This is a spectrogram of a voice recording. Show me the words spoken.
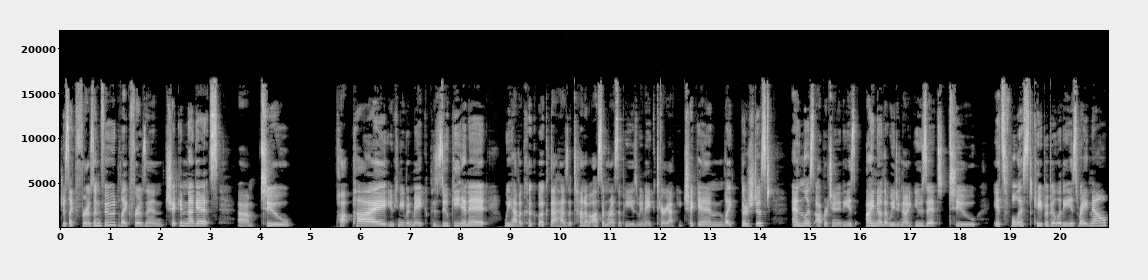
just like frozen food, like frozen chicken nuggets, um, to pot pie. You can even make pizookie in it. We have a cookbook that has a ton of awesome recipes. We make teriyaki chicken. Like, there's just endless opportunities. I know that we do not use it to its fullest capabilities right now,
